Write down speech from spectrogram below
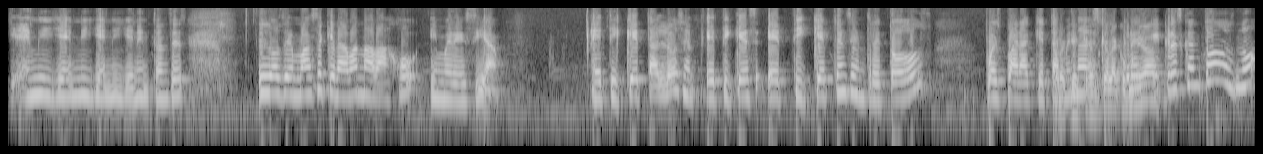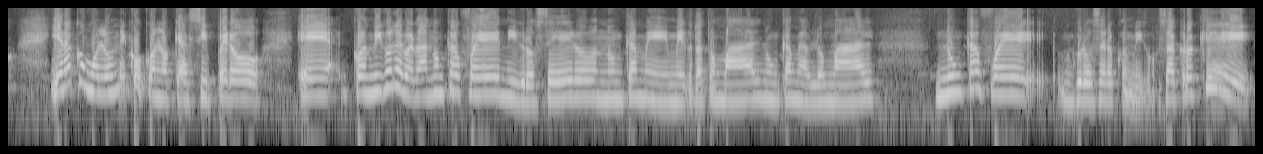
Jenny, Jenny, Jenny, Jenny. Entonces, los demás se quedaban abajo y me decía, etiquétalos, etiquétense entre todos, pues para que Para que también crezca la comunidad. que crezcan todos, ¿no? Y era como lo único con lo que así, pero eh, conmigo la verdad nunca fue ni grosero, nunca me, me trató mal, nunca me habló mal, nunca fue grosero conmigo. O sea, creo que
